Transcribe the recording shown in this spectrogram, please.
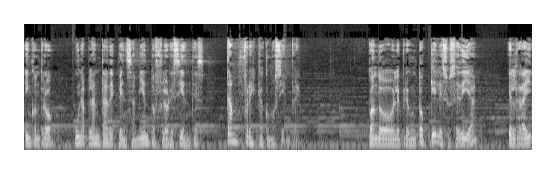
encontró una planta de pensamientos florecientes tan fresca como siempre. Cuando le preguntó qué le sucedía, el rey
